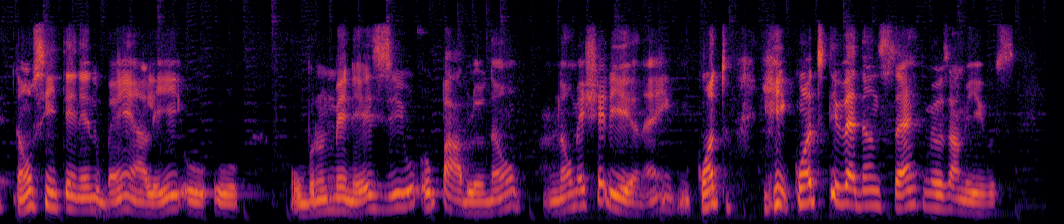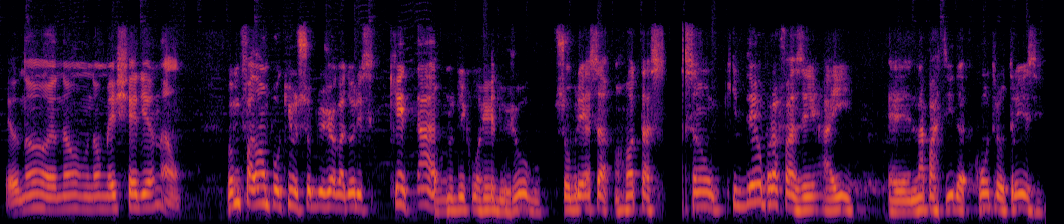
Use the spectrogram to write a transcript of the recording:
estão é, se entendendo bem ali o, o, o Bruno Menezes e o, o, Pablo. Eu não, não mexeria, né? Enquanto, enquanto estiver dando certo, meus amigos, eu não, eu não, não mexeria, não. Vamos falar um pouquinho sobre os jogadores que entraram no decorrer do jogo, sobre essa rotação que deu para fazer aí é, na partida contra o 13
